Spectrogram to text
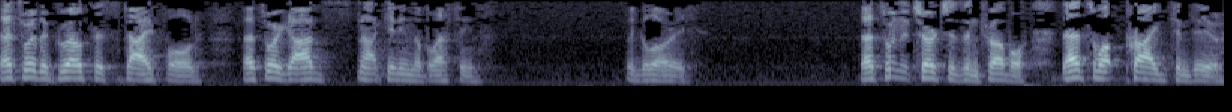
That's where the growth is stifled. That's where God's not getting the blessing, the glory. That's when the church is in trouble. That's what pride can do.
